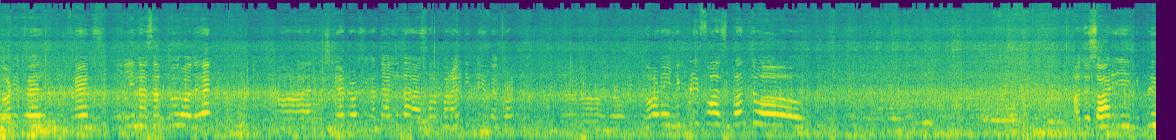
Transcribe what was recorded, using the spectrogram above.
ನೋಡಿ ಫ್ರೆಂಡ್ಸ್ ಇಲ್ಲಿಂದ ಸ್ವಲ್ಪ ದೂರ ಹೋದ್ರೆ ಸ್ಟೇಟ್ ರೋಡ್ ಸಿಗುತ್ತೆ ಅಲ್ಲಿಂದ ಸ್ವಲ್ಪ ರೈಟ್ ತಿರ್ಬೇಕು ನೋಡಿ ನಿಪ್ಳಿ ಫಾಲ್ಸ್ ಬಂತು ಅದು ಸಾರಿ ನಿಪ್ಲಿ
